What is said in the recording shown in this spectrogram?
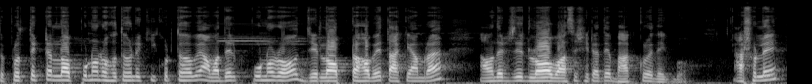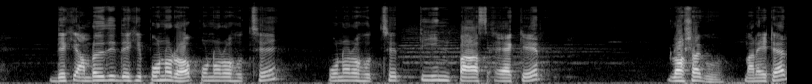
তো প্রত্যেকটা লব পনেরো হতে হলে কি করতে হবে? আমাদের পনেরো যে লবটা হবে, তাকে আমরা, আমাদের যে লব আছে, সেটাতে ভাগ করে দেখব। আসলে দেখি, আমরা যদি দেখি পনেরো পনেরো হচ্ছে পনেরো হচ্ছে তিন পাঁচ একের লসাগু মানে এটার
